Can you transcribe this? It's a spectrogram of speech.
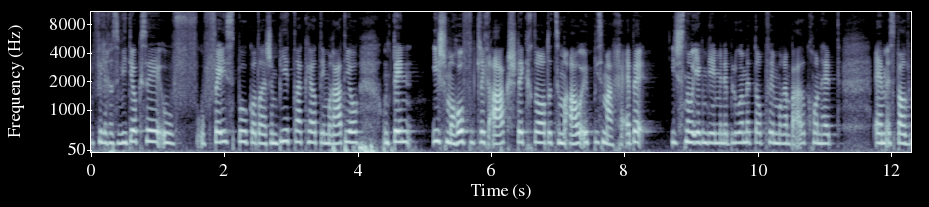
vielleicht ein Video gesehen auf, auf Facebook oder hast einen Beitrag gehört im Radio und dann ist man hoffentlich angesteckt worden, um auch etwas zu machen. Eben ist es noch irgendwie in einem Blumentopf, wenn man einen Balkon hat, ähm, ein paar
